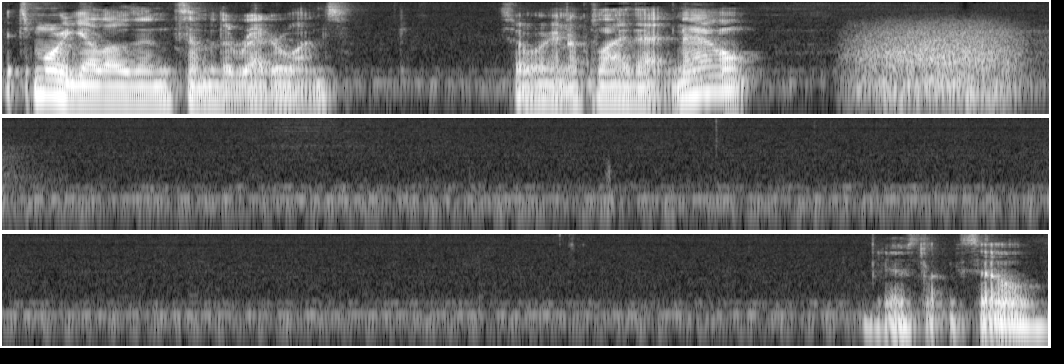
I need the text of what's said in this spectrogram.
it's more yellow than some of the redder ones. So we're going to apply that now. Just like so.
